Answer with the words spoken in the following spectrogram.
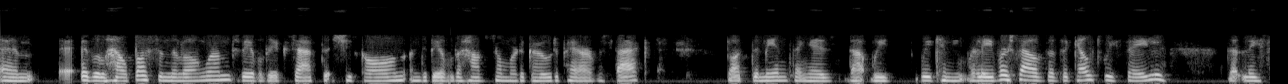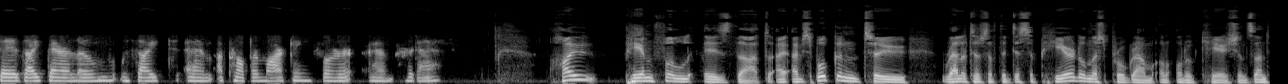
Um, it will help us in the long run to be able to accept that she's gone and to be able to have somewhere to go to pay our respects. But the main thing is that we we can relieve ourselves of the guilt we feel that Lisa is out there alone without um, a proper marking for um, her death. How painful is that? I, have spoken to relatives of the disappeared on this program on, on occasions, and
